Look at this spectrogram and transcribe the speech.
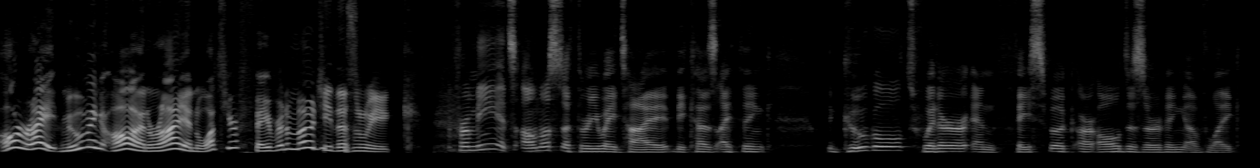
All right, moving on. Ryan, what's your favorite emoji this week? For me, it's almost a three-way tie because I think Google, Twitter, and Facebook are all deserving of like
